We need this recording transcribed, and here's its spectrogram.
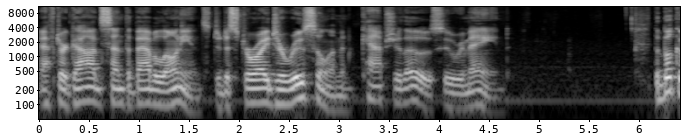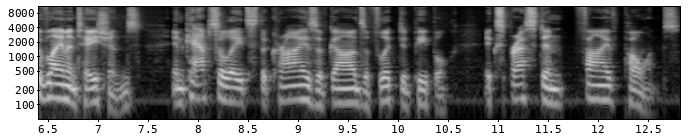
after God sent the Babylonians to destroy Jerusalem and capture those who remained. The book of Lamentations encapsulates the cries of God's afflicted people expressed in five poems.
